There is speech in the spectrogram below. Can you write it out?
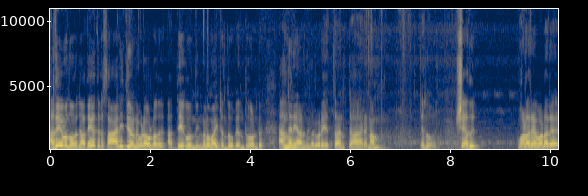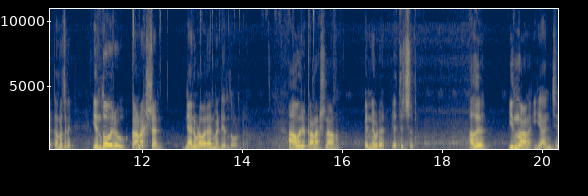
അദ്ദേഹം എന്ന് പറഞ്ഞു അദ്ദേഹത്തിന്റെ സാന്നിധ്യമാണ് ഇവിടെ ഉള്ളത്. അദ്ദേഹവും നിങ്ങളുമായിട്ട് എന്തോ ബന്ധമുണ്ട്. അങ്ങനെയാണ് നിങ്ങളിവിടെ എത്താൻ കാരണം. എന്ന് പറഞ്ഞു. പക്ഷെ അത് വളരെ വളരെ കാരണം വെച്ചാൽ എന്തോ ഒരു കണക്ഷൻ ഞാനിവിടെ വരാൻ വേണ്ടി എന്തോ ഉണ്ട്. ആ ഒരു കണക്ഷനാണ് എന്നെ ഇവിടെ എത്തിച്ചത്. അത് ഇന്നാണ് ഈ അഞ്ച്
